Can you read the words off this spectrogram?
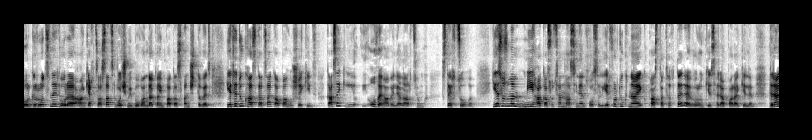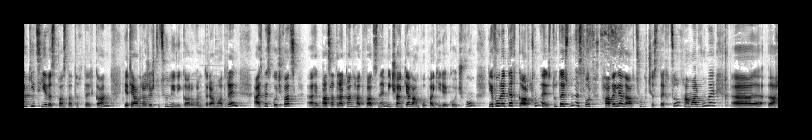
գորգռոցն էր, որը անկեղծ ասած ոչ մի բովանդակային պատասխան չտվեց։ Եթե դուք հասկացաք, ապա հուշեք ինձ։ Կասեք ով է հավելյալ արդյունք ստեղծողը։ Ես ուզում եմ մի հակասության մասին էլ խոսել։ Երբ որ դուք նայեք փաստաթղթերը, որոնք ես հրապարակել եմ, դրանքից եւս փաստաթղթեր կան, եթե անհրաժեշտություն լինի, կարող եմ տրամադրել, այսպես կոչված բացատրական հատվածն է, միջանկյալ ամփոփագիր է կոչվում, եւ որ այդտեղ կարդում ես, դու տեսնում ես, որ հավելյալ արդյունք չստեղծող համարվում է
